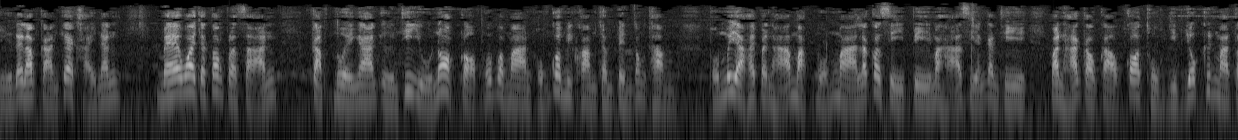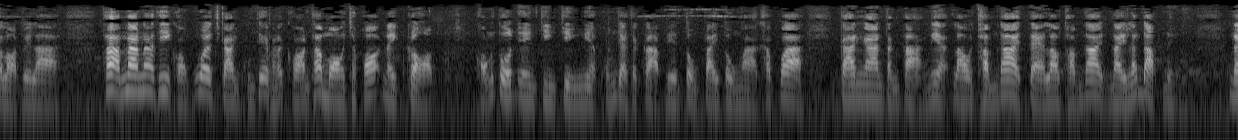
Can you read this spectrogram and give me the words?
หรือได้รับการแก้ไขนั้น แม้ว่าจะต้องประสาน กับหน่วยงานอื่นที่อยู่นอกกรอบงบประมาณ ผมก็มีความจำเป็นต้องทำผมไม่อยากให้ปัญหาหมักหมมมาแล้วก็ 4 ปีมาหาเสียงกันที ปัญหาเก่าๆ ก็ถูกหยิบยกขึ้นมาตลอดเวลา ถ้าอำนาจหน้าที่ของผู้ว่าราชการกรุงเทพมหานครถ้ามองเฉพาะในกรอบของตนเองจริงๆเนี่ยผมอยากจะกราบเรียนตรงไปตรงมาครับว่า การงานต่างๆเนี่ยเราทำได้แต่เราทำได้ในระดับหนึ่ง ใน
